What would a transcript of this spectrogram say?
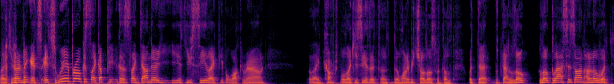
Like you know what I mean? It's it's weird, bro. Cause like up because like down there you, you see like people walking around like comfortable. Like you see the the, the wannabe cholos with the with that with that low low glasses on. I don't know what.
